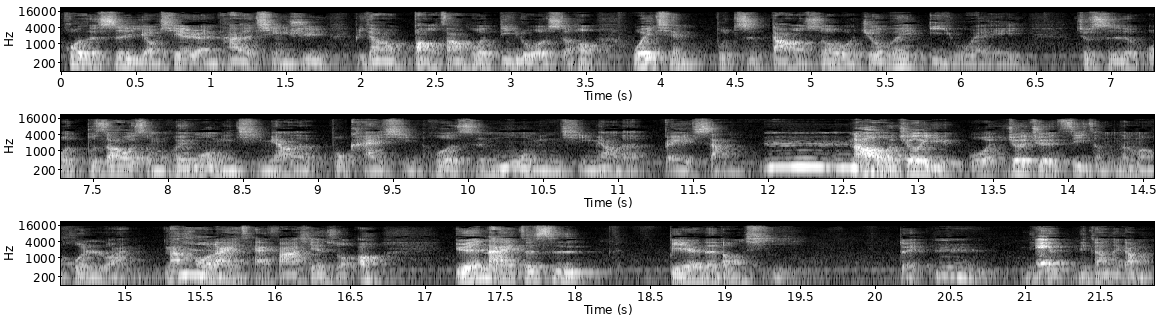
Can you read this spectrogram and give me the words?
或者是有些人他的情绪比较暴躁或低落的时候，我以前不知道的时候，我就会以为。就是我不知道为什么会莫名其妙的不开心，或者是莫名其妙的悲伤，嗯，然后我就以我就觉得自己怎么那么混乱，那后来才发现说，哦，原来这是别人的东西，对，嗯，你你刚才在干嘛？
